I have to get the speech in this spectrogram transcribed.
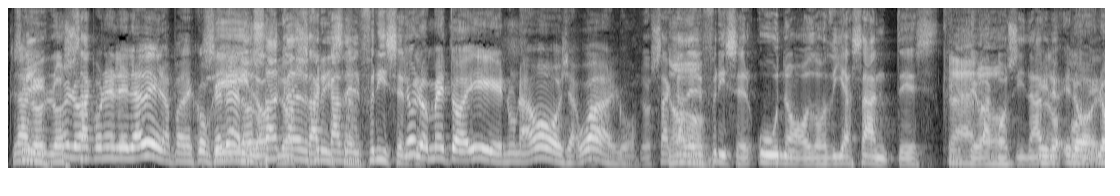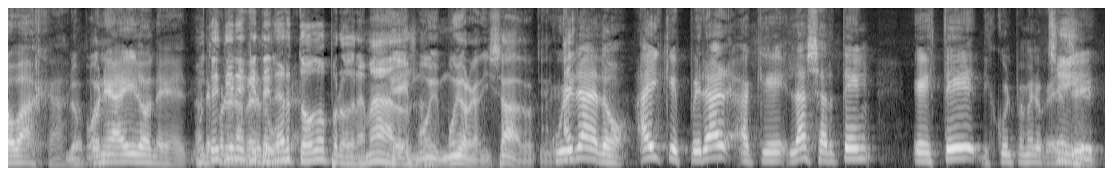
Claro, Sí. lo, no lo va a saca, poner en la heladera para sí, descongelar. lo lo- saca lo del saca freezer. del freezer. Yo lo meto ahí en una olla o algo. Lo saca No. del freezer uno o dos días antes que Claro. se va a cocinar. y lo, y lo- pone- lo baja. Lo, pone, ahí donde, donde Usted pone tiene la que tener todo programado. Es ya. muy, muy organizado. tiene. Cuidado, hay que esperar a que la sartén esté, discúlpeme lo que voy a Sí. decir,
